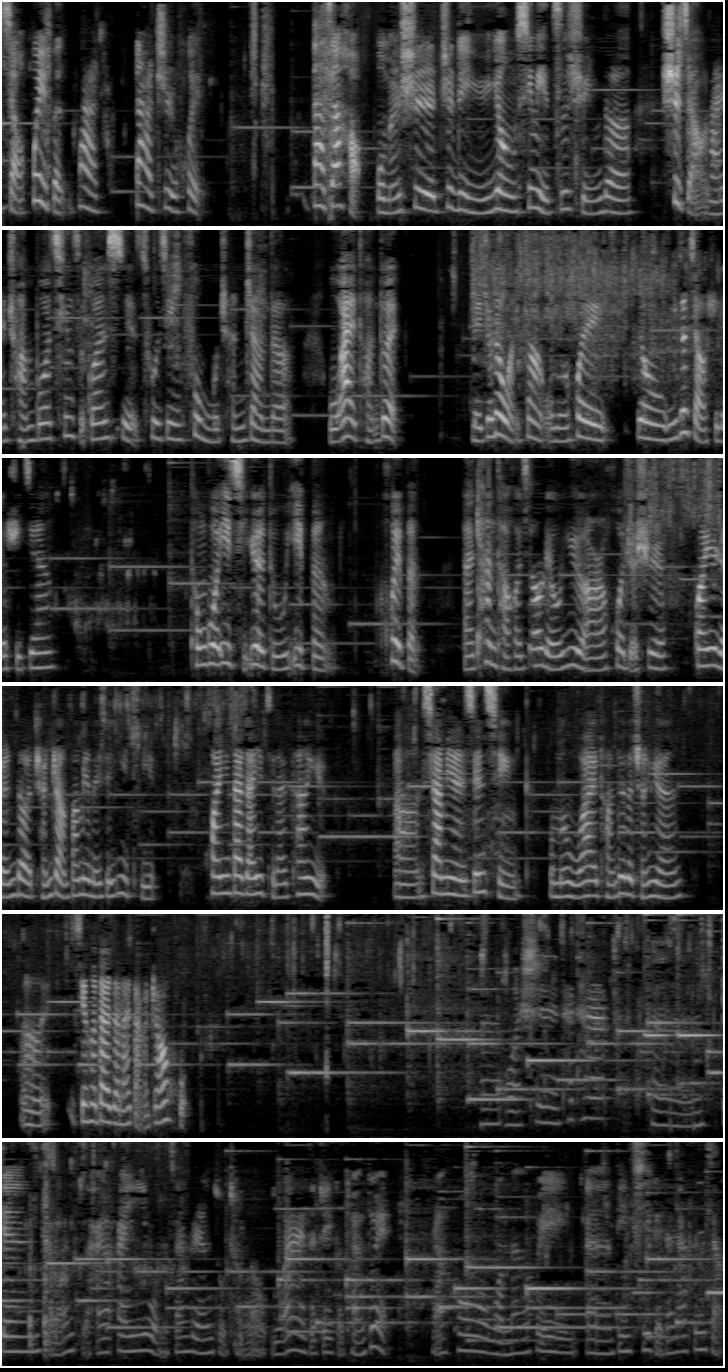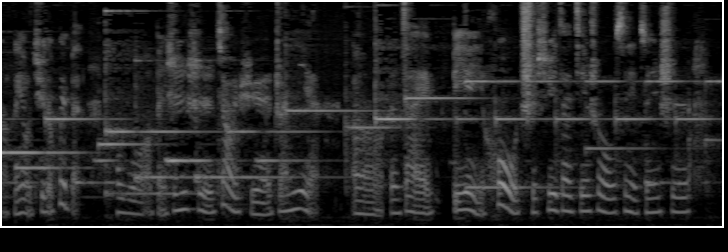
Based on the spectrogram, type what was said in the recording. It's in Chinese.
小绘本大大智慧。大家好，我们是致力于用心理咨询的视角来传播亲子关系、促进父母成长的无爱团队。每周六晚上，我们会用一个小时的时间，通过一起阅读一本绘本，来探讨和交流育儿或者是关于人的成长方面的一些议题。欢迎大家一起来参与。嗯，下面先请我们五爱团队的成员，嗯，先和大家来打个招呼。嗯，我是他他，嗯，跟小王子还有爱一，我们三个人组成了无爱的这个团队。然后我们会嗯定期给大家分享很有趣的绘本。我本身是教育学专业。嗯，在毕业以后持续在接受心理咨询师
